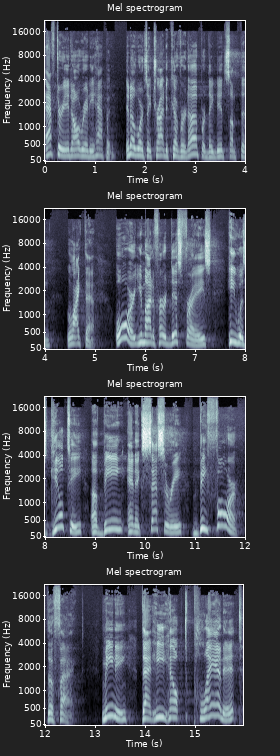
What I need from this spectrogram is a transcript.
after it already happened. In other words, they tried to cover it up or they did something like that. Or you might have heard this phrase he was guilty of being an accessory before the fact, meaning that he helped plan it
